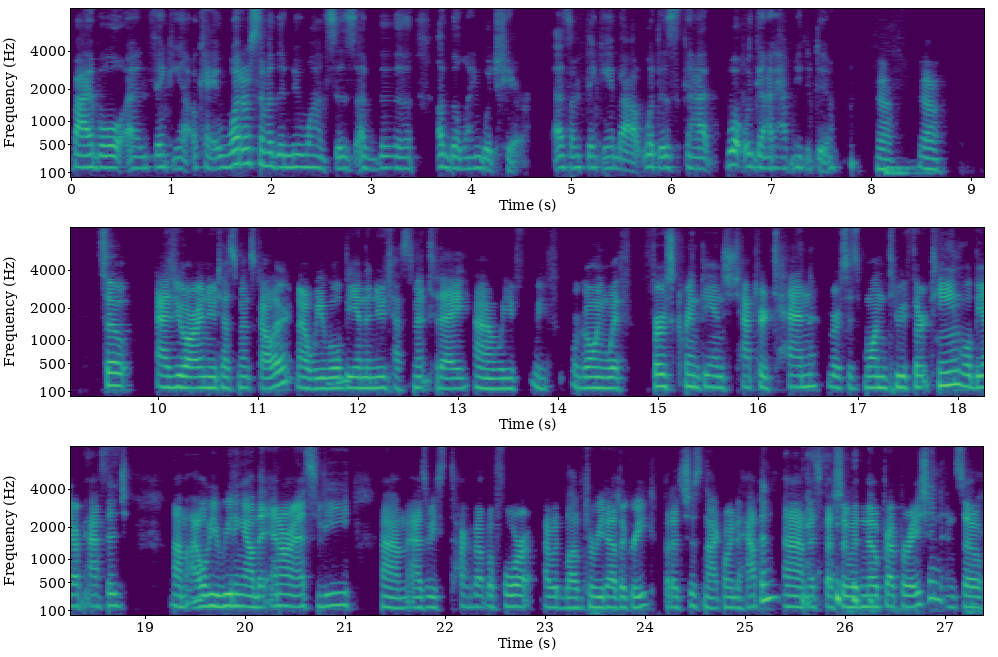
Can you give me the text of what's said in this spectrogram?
Bible and thinking, okay, what are some of the nuances of the of the language here as I'm thinking about what does God, what would God have me to do? Yeah, yeah. So as you are a New Testament scholar, now we will be in the New Testament today. Uh, we've we've we're going with First Corinthians chapter 10, verses 1 through 13 will be our passage. Um, I will be reading out the NRSV. Um, as we talked about before, I would love to read out the Greek, but it's just not going to happen, um, especially with no preparation. And so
